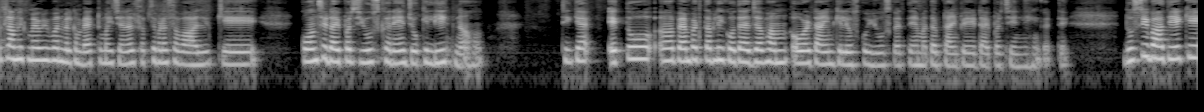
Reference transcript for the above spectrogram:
अस्सलाम वालेकुम everyone welcome back to my channel सबसे बड़ा सवाल कि कौन से डाइपर्स यूज़ करें जो कि लीक ना हो? ठीक है? एक तो पैम्पर तब लीक होता है जब हम ओवर टाइम के लिए उसको यूज़ करते हैं मतलब टाइम पे डाइपर चेंज नहीं करते। दूसरी बात यह कि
